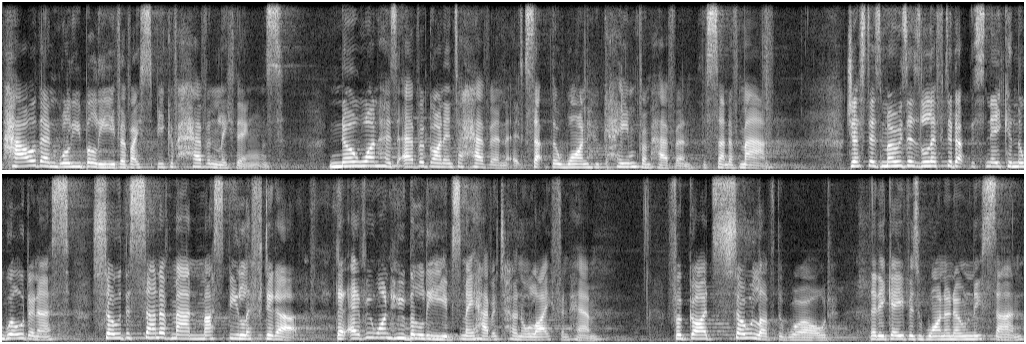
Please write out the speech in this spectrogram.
How then will you believe if I speak of heavenly things? No one has ever gone into heaven except the one who came from heaven, the Son of Man. Just as Moses lifted up the snake in the wilderness, so the Son of Man must be lifted up, that everyone who believes may have eternal life in him. For God so loved the world that he gave his one and only Son,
